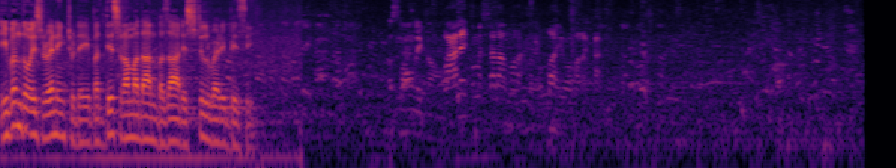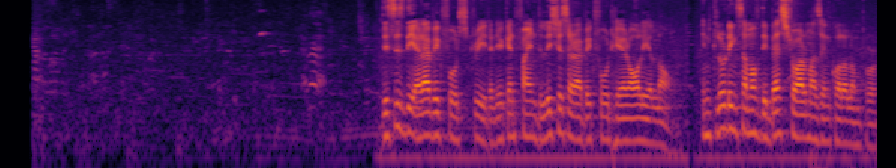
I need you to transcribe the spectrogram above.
Even though it's raining today, but this Ramadan bazaar is still very busy. This is the Arabic food street, and you can find delicious Arabic food here all year long, including some of the best shawarmas in Kuala Lumpur.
